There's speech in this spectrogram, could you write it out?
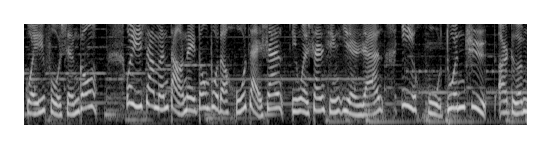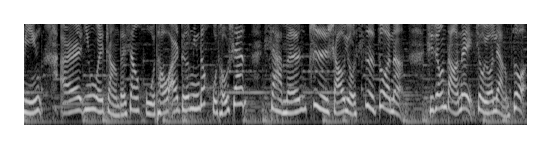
鬼斧神工。位于厦门岛内东部的虎仔山，因为山形俨然，一虎蹲踞而得名；而因为长得像虎头而得名的虎头山，厦门至少有四座呢。其中岛内就有两座，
